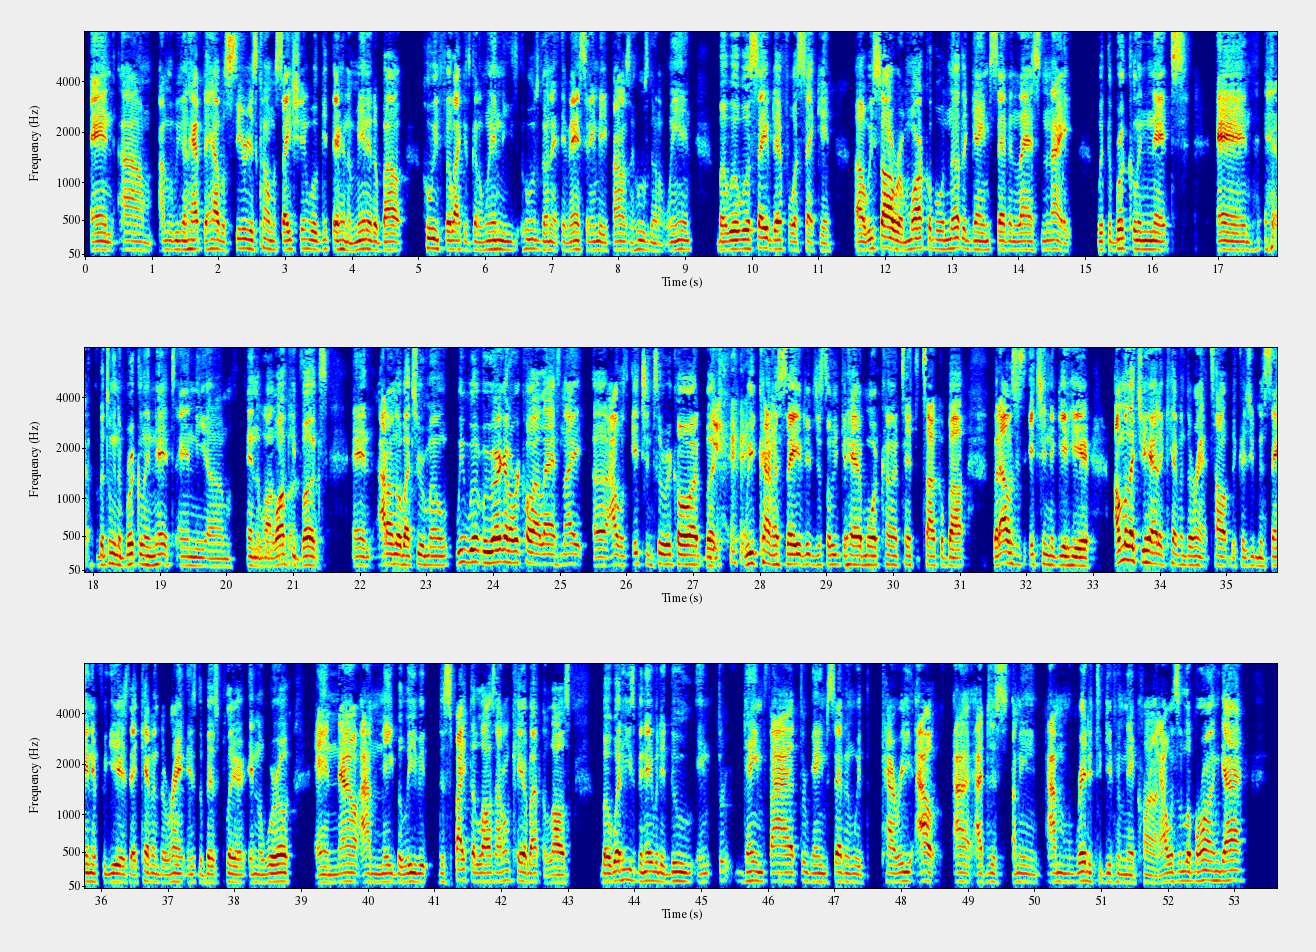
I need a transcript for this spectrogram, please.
And um, I mean, we're gonna have to have a serious conversation. We'll get there in a minute about who we feel like is gonna win these, who's gonna advance to the NBA Finals, and who's gonna win. But we'll we'll save that for a second. Uh, we saw a remarkable another game seven last night with the Brooklyn Nets and between the Brooklyn Nets and the um and the Milwaukee, Milwaukee Bucks. Bucks. And I don't know about you, Ramon. We were, we were gonna record last night. Uh, I was itching to record, but yeah. we kind of saved it just so we could have more content to talk about. But I was just itching to get here. I'm gonna let you have a Kevin Durant talk because you've been saying it for years that Kevin Durant is the best player in the world, and now I may believe it despite the loss. I don't care about the loss, but what he's been able to do in th- Game Five through Game Seven with Kyrie out I, I just, I mean, I'm ready to give him that crown. I was a LeBron guy,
